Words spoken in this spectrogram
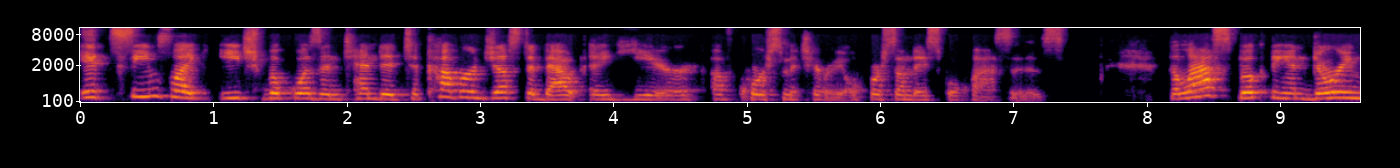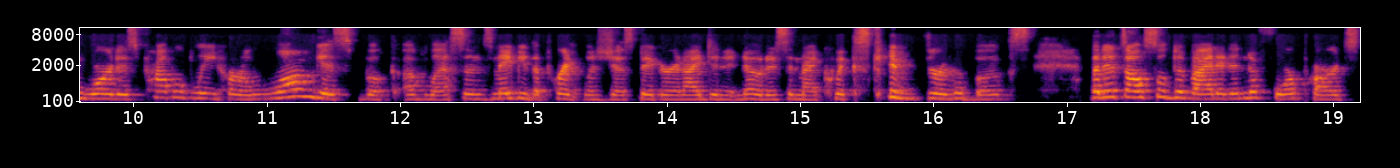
it seems like each book was intended to cover just about a year of course material for Sunday school classes. The last book, The Enduring Word, is probably her longest book of lessons. Maybe the print was just bigger and I didn't notice in my quick skim through the books. But it's also divided into four parts,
